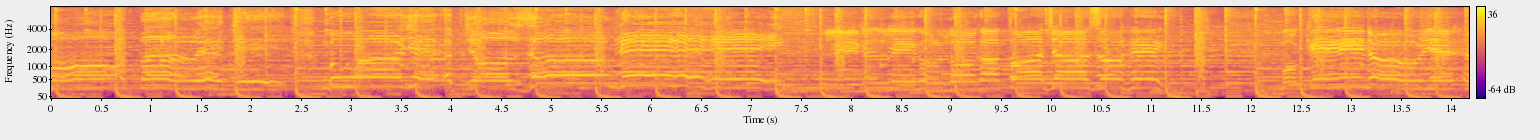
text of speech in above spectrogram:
မောအပန်းလေးပြေဘဝရဲ့အပျော်ဆုံးနေလေကလေးကိုလောကသွားကြစို့ဟဲ့မော်ကင်းတို့ရဲ့အ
